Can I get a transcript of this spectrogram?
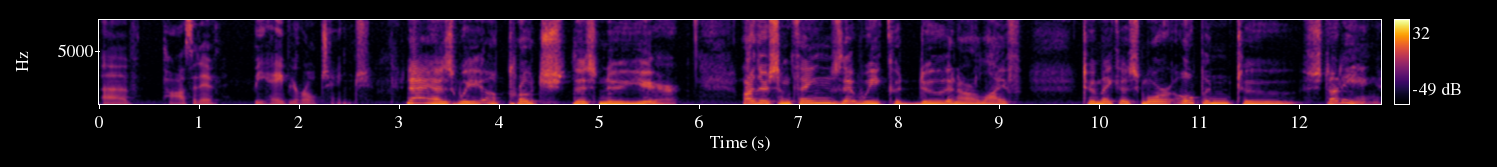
of positive behavioral change. Now, as we approach this new year, are there some things that we could do in our life to make us more open to studying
